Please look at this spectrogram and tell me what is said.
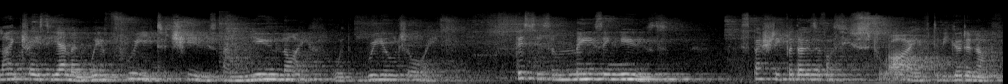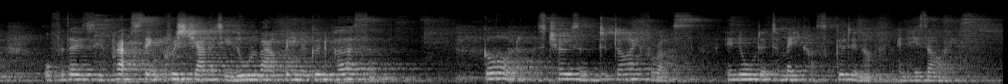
Like Tracey Emin, we're free to choose a new life with real joy. This is amazing news, especially for those of us who strive to be good enough, or for those who perhaps think Christianity is all about being a good person. God has chosen to die for us in order to make us good enough in His eyes.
